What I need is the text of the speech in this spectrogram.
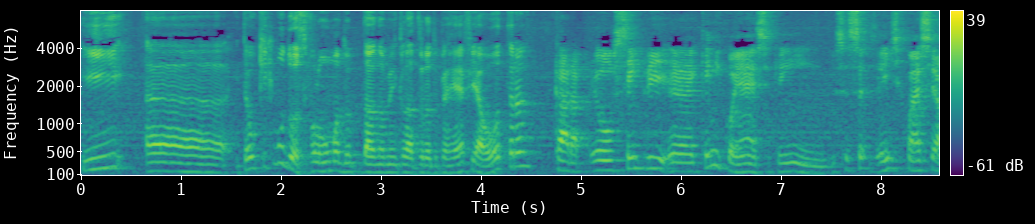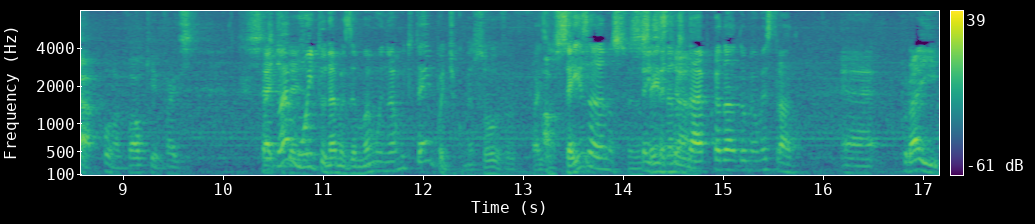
E, ah, então o que, que mudou? Você falou uma do- da nomenclatura do PRF e a outra? Cara, eu sempre. é, quem me conhece, quem. você- a gente se conhece há. Porra, qual o quê? Faz. Sete, não é muito, né? Mas é, mu- não é muito tempo. A gente começou faz Ah, uns seis anos. Faz uns seis, seis anos, anos. da época da- do meu mestrado. É, por aí.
